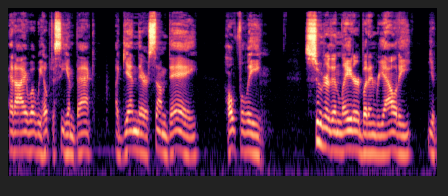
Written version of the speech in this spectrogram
at Iowa. We hope to see him back again there someday. Hopefully sooner than later, but in reality, you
